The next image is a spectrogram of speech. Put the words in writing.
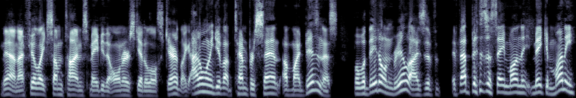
Yeah, and I feel like sometimes maybe the owners get a little scared like I don't want to give up 10% of my business. But what they don't realize if if that business ain't money making money,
